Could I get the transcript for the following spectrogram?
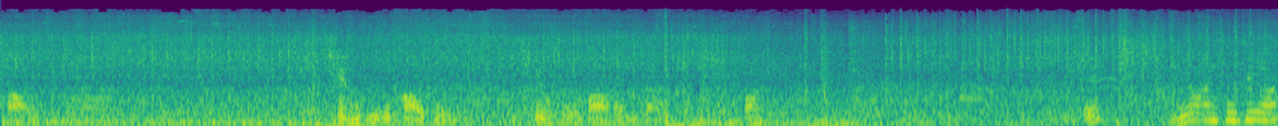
炮啊！欠火炮轰，欠火炮轰炸，放你！哎、你没有按出去吗？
